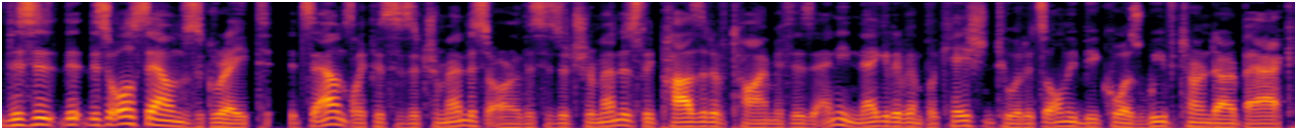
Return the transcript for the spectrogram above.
this is this all sounds great. It sounds like this is a tremendous hour. This is a tremendously positive time. If there's any negative implication to it, it's only because we've turned our back,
